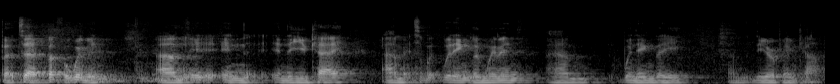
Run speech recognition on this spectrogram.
but, uh, but for women um, in, in the UK. Um, it's with England women um, winning the, um, the European Cup.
